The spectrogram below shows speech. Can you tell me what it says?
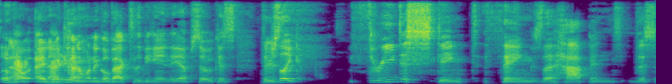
Okay, and I, and I kind of yeah. want to go back to the beginning of the episode because there's like three distinct things that happened. This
